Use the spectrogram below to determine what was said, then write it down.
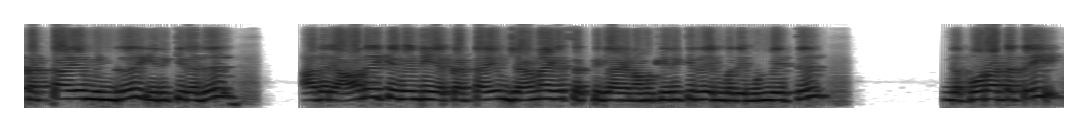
கட்டாயம் இன்று இருக்கிறது. அதை ஆதரிக்க வேண்டிய கட்டாயம் ஜனநாயக சக்திகளாக நமக்கு இருக்கிறது என்பதை முன்வைத்து இந்த போராட்டத்தை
